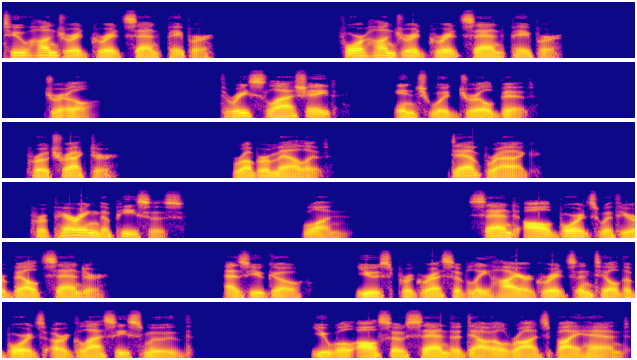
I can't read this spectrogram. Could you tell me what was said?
200 grit sandpaper. 400 grit sandpaper. Drill. 3/8 inch wood drill bit. Protractor. Rubber mallet. Damp rag. Preparing the pieces. 1. Sand all boards with your belt sander. As you go, use progressively higher grits until the boards are glassy smooth. You will also sand the dowel rods by hand.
